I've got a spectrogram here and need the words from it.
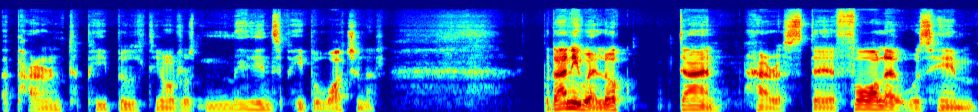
apparent to people. You know, there was millions of people watching it. But anyway, look, Dan Harris, the fallout was him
